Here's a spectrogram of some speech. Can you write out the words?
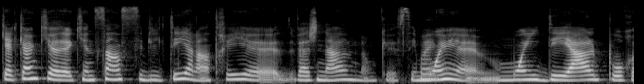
quelqu'un qui a, qui a, une sensibilité à l'entrée vaginale. Donc, c'est moins, moins idéal pour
